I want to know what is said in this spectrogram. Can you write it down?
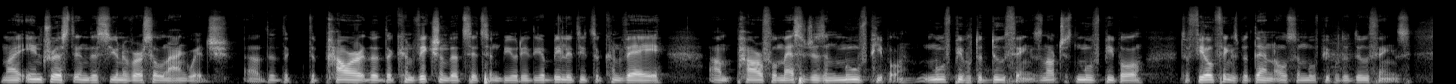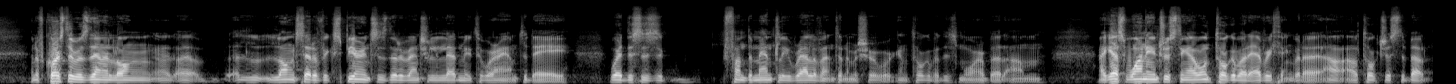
my interest in this universal language, uh, the, the, the, power, the, the conviction that sits in beauty, the ability to convey um, powerful messages and move people, move people to do things, not just move people to feel things, but then also move people to do things. And of course, there was then a long, uh, a long set of experiences that eventually led me to where I am today, where this is fundamentally relevant. And I'm sure we're going to talk about this more. But um, I guess one interesting, I won't talk about everything, but I, will talk just about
